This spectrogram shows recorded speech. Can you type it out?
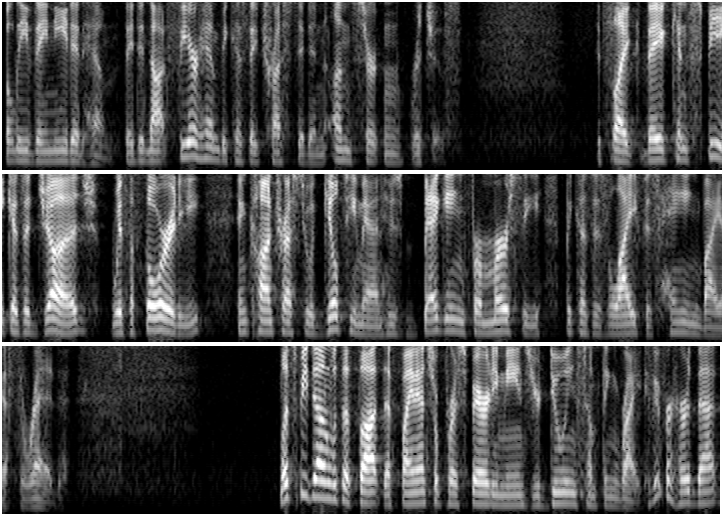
believe they needed him. They did not fear him because they trusted in uncertain riches. It's like they can speak as a judge with authority in contrast to a guilty man who's begging for mercy because his life is hanging by a thread. Let's be done with the thought that financial prosperity means you're doing something right. Have you ever heard that?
